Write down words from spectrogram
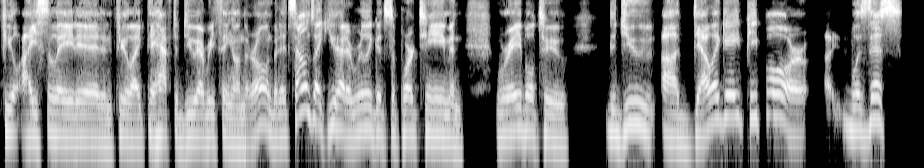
feel isolated and feel like they have to do everything on their own. But it sounds like you had a really good support team and were able to. Did you uh, delegate people, or uh, was this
